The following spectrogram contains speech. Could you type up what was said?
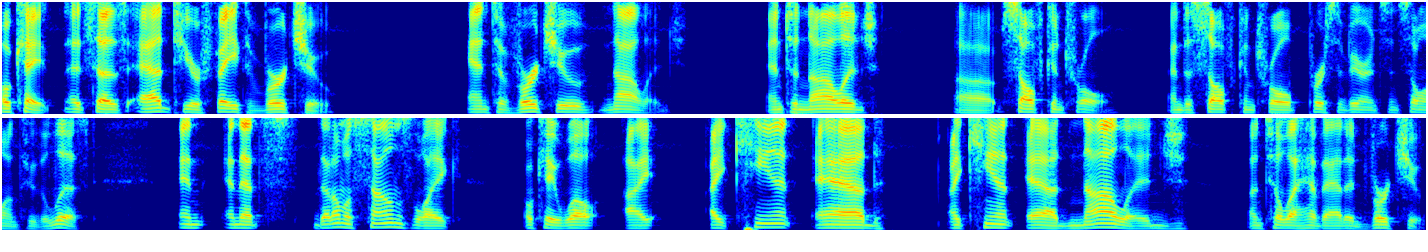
okay, it says, add to your faith virtue, and to virtue, knowledge, and to knowledge, uh, self control, and to self-control, perseverance, and so on through the list. And and that's that almost sounds like, okay, well, I I can't add I can't add knowledge until I have added virtue.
